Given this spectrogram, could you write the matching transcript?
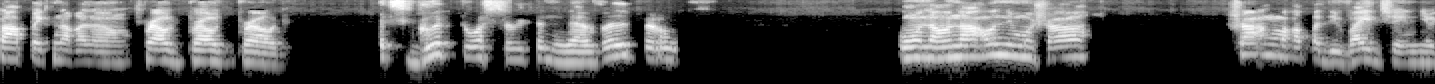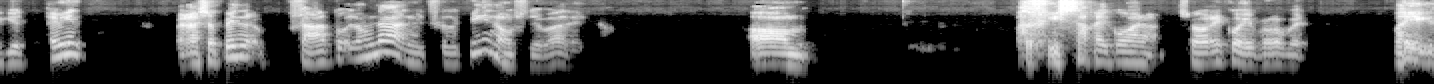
topic na kanang proud, proud, proud. It's good to a certain level, pero kung naon-naon ni mo siya, siya ang makapa-divide sa inyo. Yun. I mean, para sa pin sa ato lang na, with Filipinos, di ba? Like, um, isa kay ko na, sorry ko eh, bro, but, bay,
